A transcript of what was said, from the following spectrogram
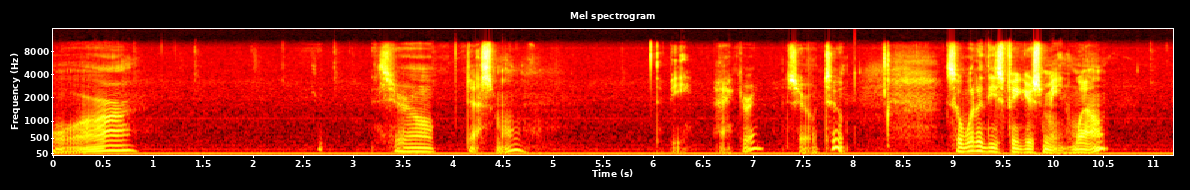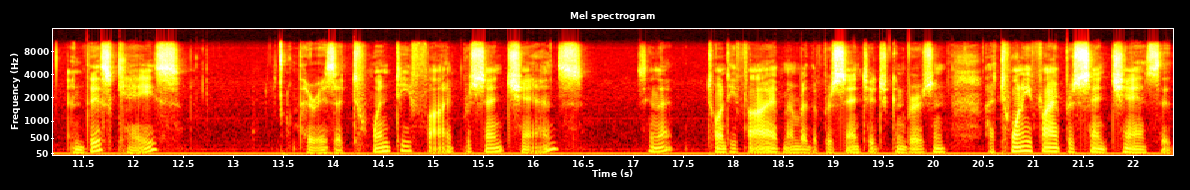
Or 0 decimal, to be accurate, 0.2. So what do these figures mean? Well, in this case, there is a 25% chance, see that? 25, remember the percentage conversion? A 25% chance that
